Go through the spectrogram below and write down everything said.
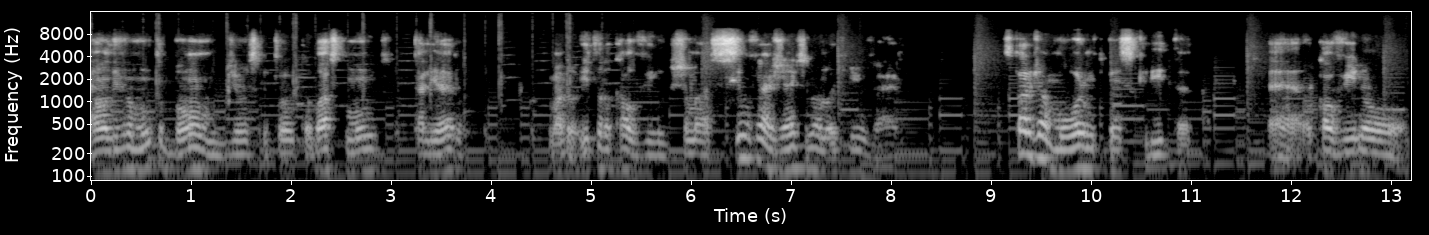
É, é, um livro muito bom de um escritor que eu gosto muito, italiano, chamado Italo Calvino, que chama Se um Viajante na Noite de Inverno. História de amor muito bem escrita. É, o Calvino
